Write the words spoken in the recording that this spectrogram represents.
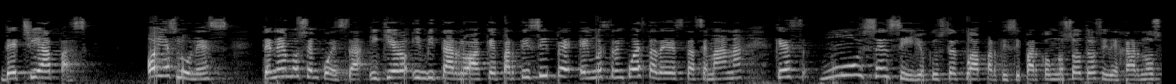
de Chiapas. Hoy es lunes. Tenemos encuesta y quiero invitarlo a que participe en nuestra encuesta de esta semana, que es muy sencillo que usted pueda participar con nosotros y dejarnos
